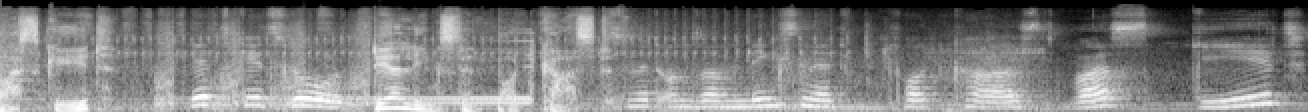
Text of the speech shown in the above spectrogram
Was geht? Jetzt geht's los. Der Linksnet Podcast. Mit unserem Linksnet Podcast Was geht?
